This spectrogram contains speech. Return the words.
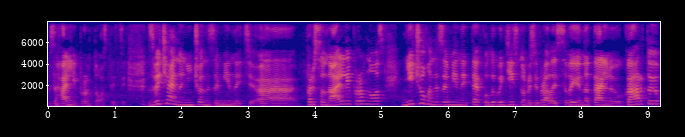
в загальній прогностиці. Звичайно, нічого не замінить е, персональний прогноз, нічого не замінить те, коли ви дійсно розібралися своєю натальною картою,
